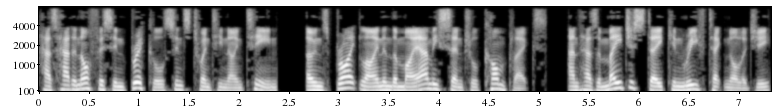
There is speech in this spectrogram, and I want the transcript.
has had an office in Brickell since 2019, owns Brightline and the Miami Central Complex, and has a major stake in Reef Technology,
